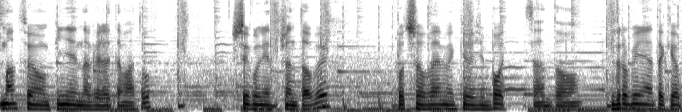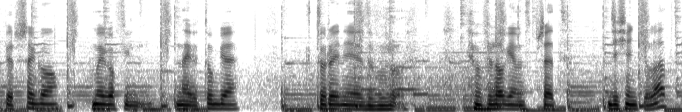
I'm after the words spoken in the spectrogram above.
mam swoją opinię na wiele tematów, szczególnie sprzętowych. Potrzebowałem jakiegoś bodźca do zrobienia takiego pierwszego mojego filmu na YouTubie, który nie jest vlogiem sprzed 10 lat.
